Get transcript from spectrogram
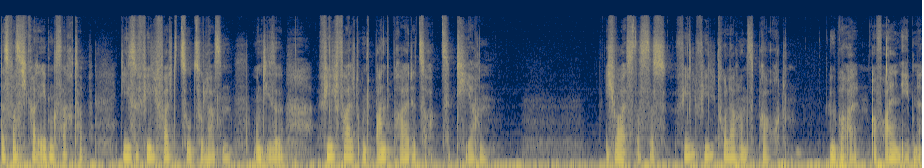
Das, was ich gerade eben gesagt habe, diese Vielfalt zuzulassen und diese Vielfalt und Bandbreite zu akzeptieren. Ich weiß, dass das viel, viel Toleranz braucht. Überall, auf allen Ebenen.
